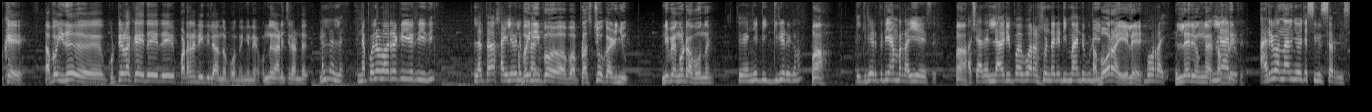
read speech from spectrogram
ഓക്കെ. അപ്പൊ ഇത് കുട്ടികളൊക്കെ ഇത് പഠന രീതിയിലാണോ പോകുന്നത് ഇങ്ങനെ ഒന്ന് കാണിച്ച് രണ്ട്. അല്ലല്ലേ എന്നെ പോലുള്ളവരൊക്കെ ഈ ഒരു രീതി. അല്ലാത്ത ഹൈ ലെവൽ ഇനിയിപ്പോ പ്ലസ് ടു കഴിഞ്ഞു. ഇനിയിപ്പോ എങ്ങോട്ടാ പോകുന്നത് കഴിഞ്ഞ് ഡിഗ്രി എടുക്കണം. ആ. ഡിഗ്രി എടുത്തിട്ട് ഞാൻ പറഞ്ഞു ഐ എ എസ്. പക്ഷെ അതെല്ലാവരും ഇപ്പൊ ഡിമാൻഡ് കൂടി ബോറായി അല്ലേ? ബോറായി. എല്ലാവരും ആര് വന്നാലും ചോദിച്ചാൽ സിവിൽ സർവീസ്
